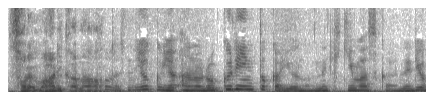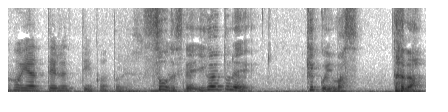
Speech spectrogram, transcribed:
それもありかな。とそうですね。よくやあの六輪とかいうのね聞きますからね。両方やってるっていうことです、ね、そうですね。意外とね結構います。ただ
